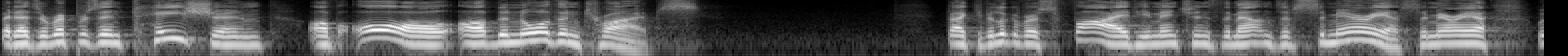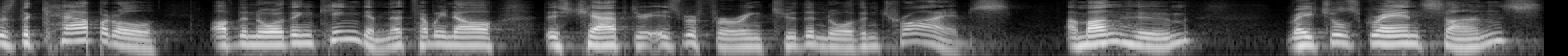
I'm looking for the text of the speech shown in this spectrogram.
but as a representation of all of the northern tribes. In fact, if you look at verse 5, he mentions the mountains of Samaria. Samaria was the capital of the northern kingdom. That's how we know this chapter is referring to the northern tribes, among whom Rachel's grandsons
